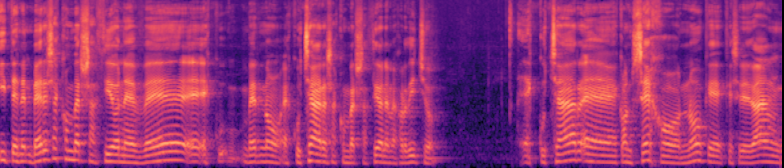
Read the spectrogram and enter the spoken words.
Y ver esas conversaciones, ver, eh, ver, no, escuchar esas conversaciones, mejor dicho, escuchar consejos ¿no? que, que, se le dan,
